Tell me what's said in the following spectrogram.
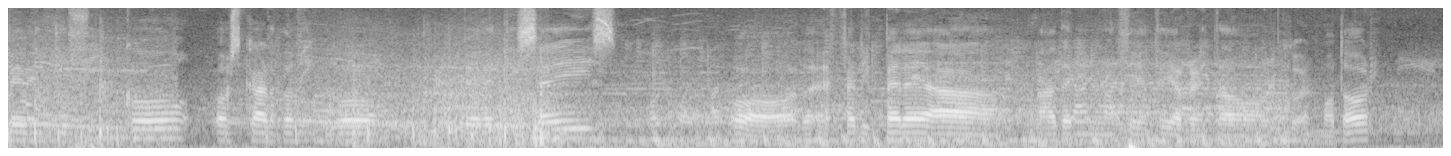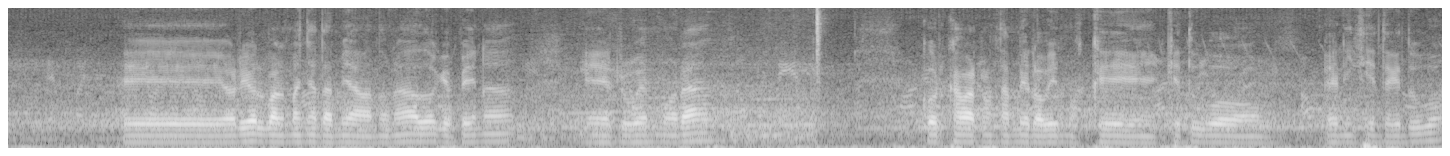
P25, Oscar Domingo P26, oh, Félix Pérez ha, tenido un accidente y ha reventado el, motor. Eh, Oriol Balmaña también ha abandonado, qué pena. Eh, Rubén Morán. Corca Barrón también lo vimos que, que tuvo el incidente que tuvo.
